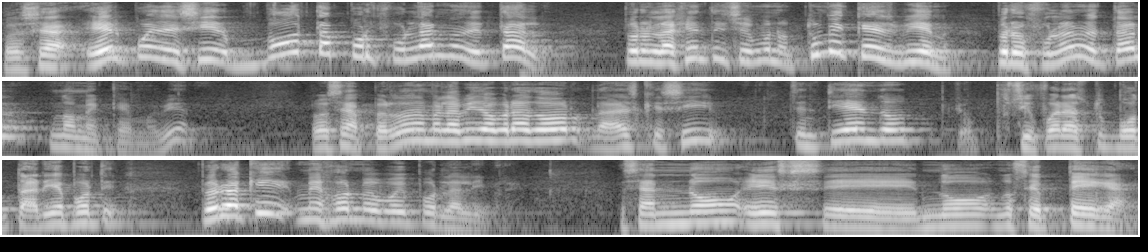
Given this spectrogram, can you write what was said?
O sea, él puede decir, vota por fulano de tal, pero la gente dice, bueno, tú me caes bien, pero fulano de tal no me cae muy bien. O sea, perdóname la vida, Obrador, la verdad es que sí, te entiendo, si fueras tú votaría por ti, pero aquí mejor me voy por la libre. O sea, no es, eh, no, no se pega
